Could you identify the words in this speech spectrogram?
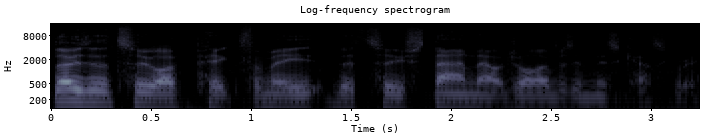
those are the two I've picked for me, the two standout drivers in this category.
